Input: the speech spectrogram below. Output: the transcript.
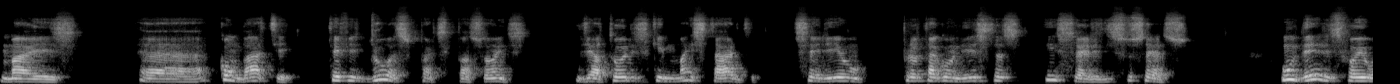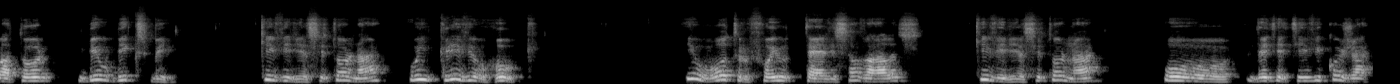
mas é, Combate teve duas participações de atores que mais tarde seriam protagonistas em séries de sucesso. Um deles foi o ator Bill Bixby, que viria a se tornar o incrível Hulk. E o outro foi o Telly Savalas, que viria a se tornar o detetive Kojak.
